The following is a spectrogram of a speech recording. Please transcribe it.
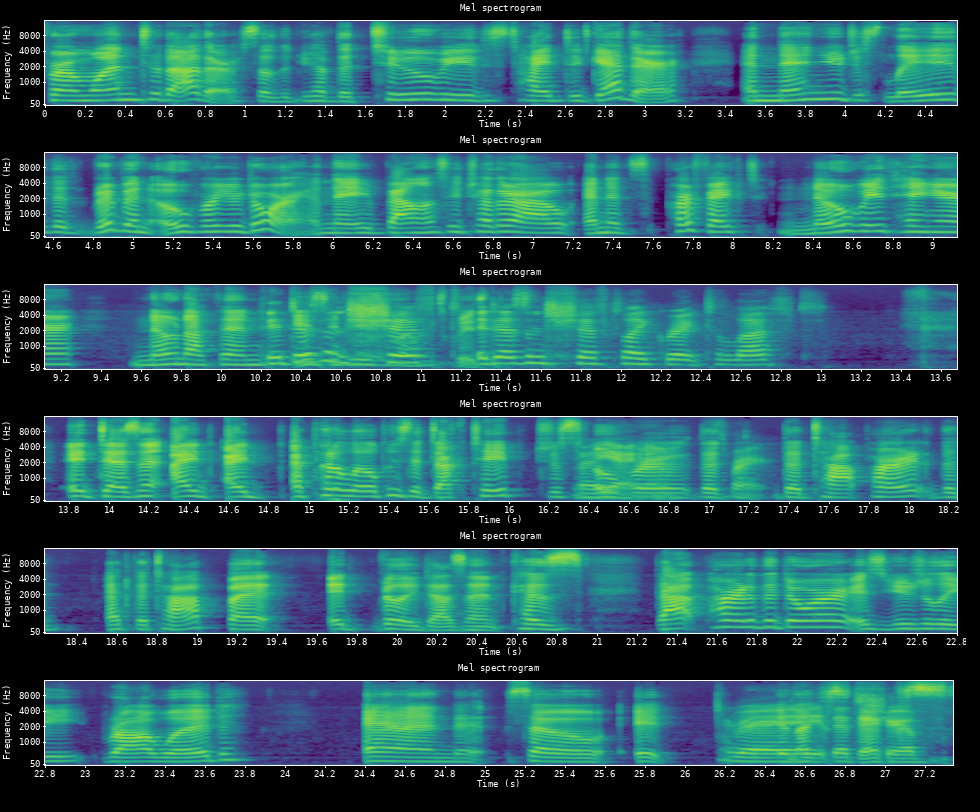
from one to the other so that you have the two wreaths tied together and then you just lay the ribbon over your door and they balance each other out and it's perfect no wreath hanger no nothing It doesn't shift. It doesn't shift like right to left. It doesn't. I I, I put a little piece of duct tape just Oh, over yeah. the Smart. the top part, the at the top, but it really doesn't because that part of the door is usually raw wood, and so it Right. it like that's sticks, true.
